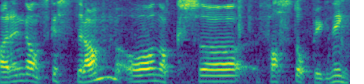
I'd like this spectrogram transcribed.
har en ganske stram og nokså fast oppbygning.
